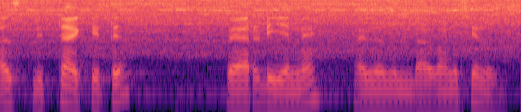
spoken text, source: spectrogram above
അത് സ്പ്ലിറ്റ് ആക്കിയിട്ട് വേറെ ഡി എൻ എ അതിൽ നിന്നുണ്ടാവുകയാണ് ചെയ്യുന്നത്.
